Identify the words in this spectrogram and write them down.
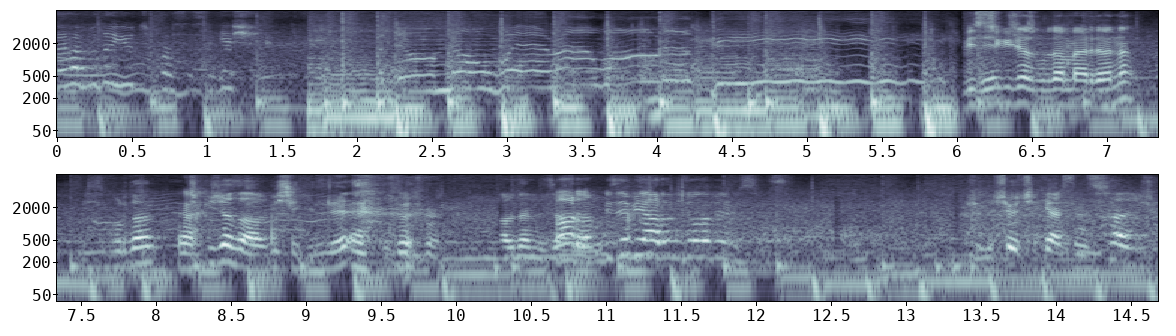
Merhaba bu da YouTube masası. Geç. Biz çıkacağız buradan merdivenden. Biz buradan çıkacağız abi bir şekilde. Oradan. Pardon bize bir yardımcı olabilir misiniz? Şöyle çekersiniz. Sadece şu.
